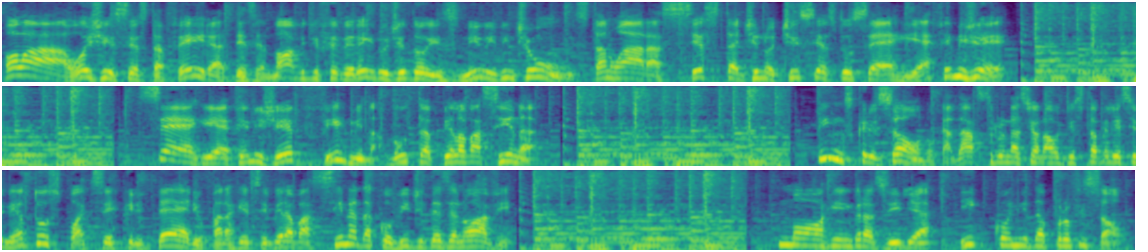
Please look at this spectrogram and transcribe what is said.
Olá, hoje sexta-feira, 19 de fevereiro de 2021. Está no ar a sexta de notícias do CRFMG. CRFMG firme na luta pela vacina. Inscrição no Cadastro Nacional de Estabelecimentos pode ser critério para receber a vacina da Covid-19. Morre em Brasília ícone da profissão.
